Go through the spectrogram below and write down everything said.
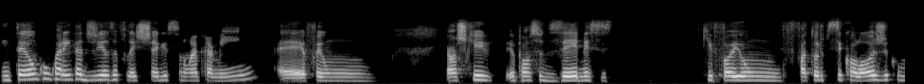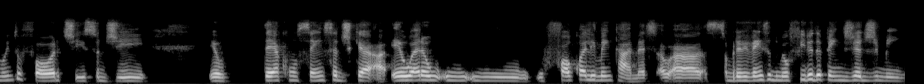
Então, com 40 dias, eu falei: chega, isso não é para mim. É, foi um. Eu acho que eu posso dizer nesses que foi um fator psicológico muito forte, isso de eu ter a consciência de que eu era o, o, o foco alimentar, né? A, a sobrevivência do meu filho dependia de mim.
